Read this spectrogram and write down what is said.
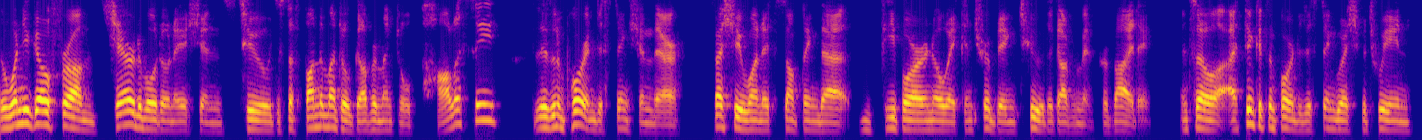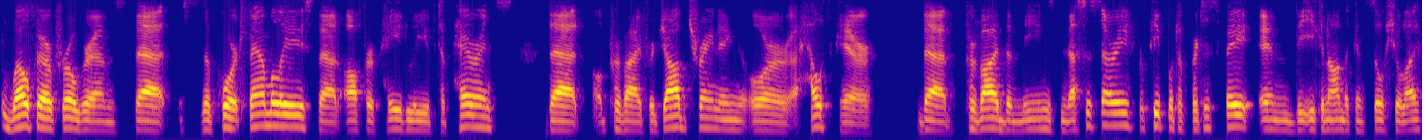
But when you go from charitable donations to just a fundamental governmental policy, there's an important distinction there, especially when it's something that people are in no way contributing to the government providing. And so I think it's important to distinguish between welfare programs that support families, that offer paid leave to parents, that provide for job training or healthcare, that provide the means necessary for people to participate in the economic and social life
